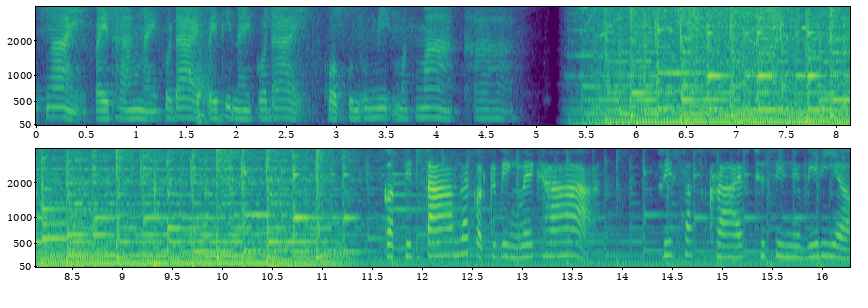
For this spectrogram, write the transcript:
กง่าย ไปทางไหนก็ได้ ไปที่ไหนก็ได้ ขอบคุณอุมิมาก ๆ ค่ะกดติดตามและกดกระดิ่งเลยค่ะ Please subscribe to see new video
